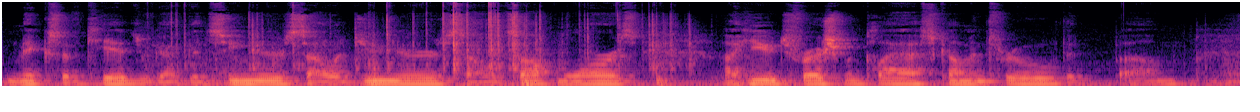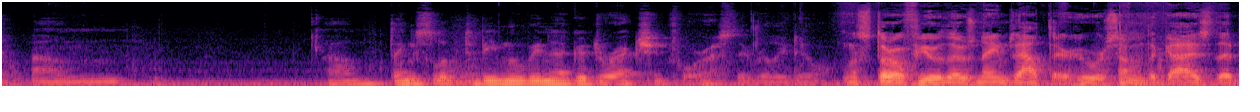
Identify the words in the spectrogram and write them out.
mix of kids. We've got good seniors, solid juniors, solid sophomores, a huge freshman class coming through. That um, um, um, things look to be moving in a good direction for us. They really do. Let's throw a few of those names out there. Who are some of the guys that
